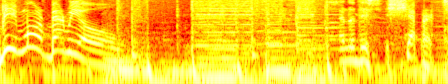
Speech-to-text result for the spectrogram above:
Be More Burial. En dat is Shepherd.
